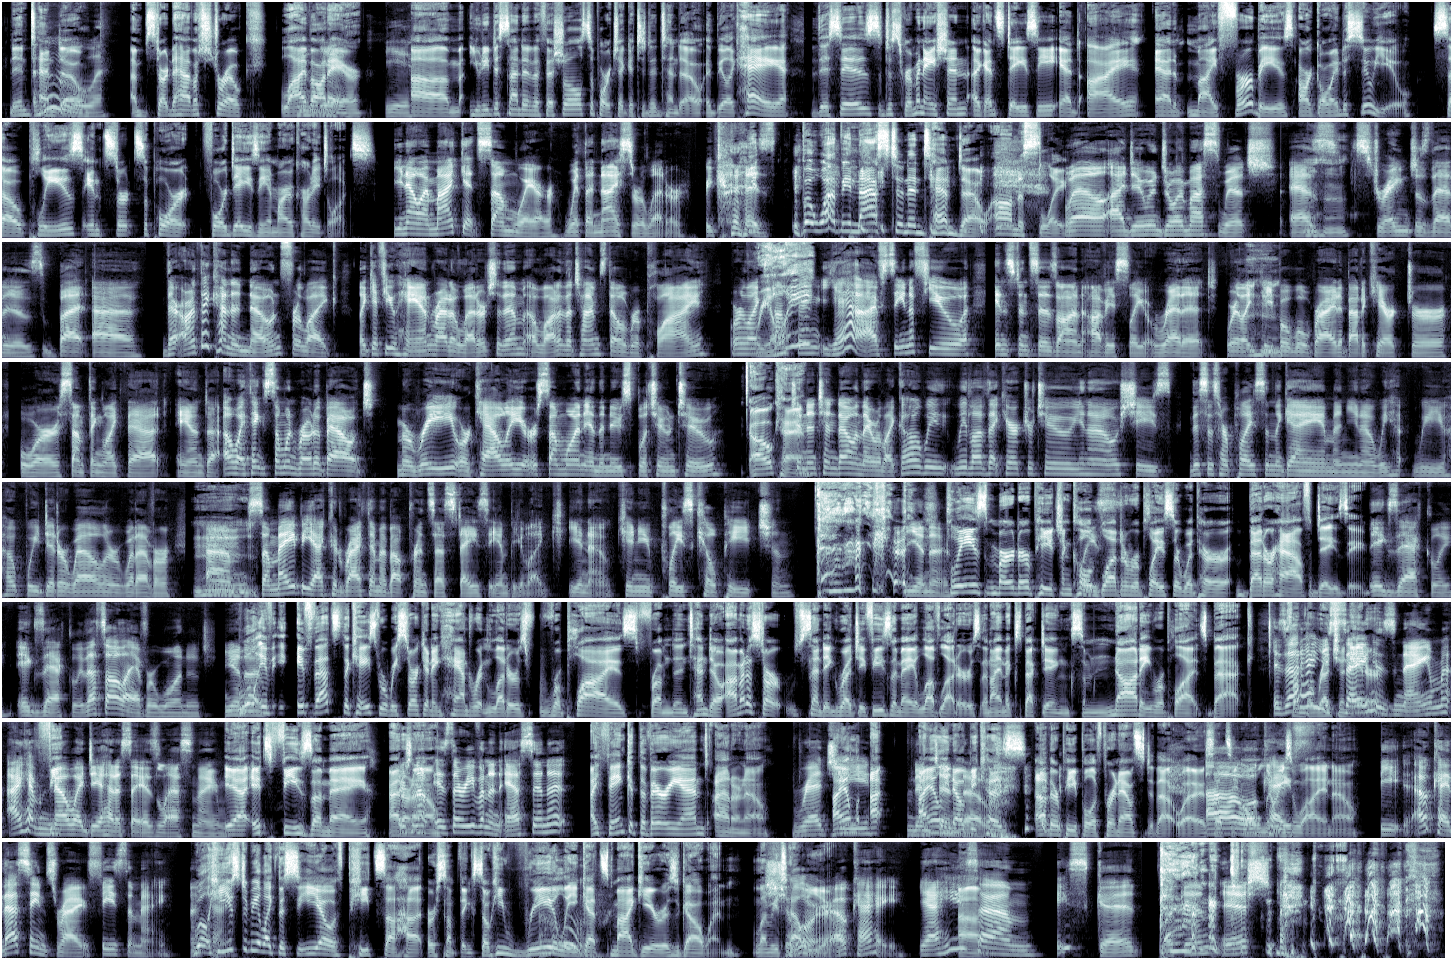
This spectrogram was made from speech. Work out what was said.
Nintendo. Ooh, I'm starting to have a stroke live on Yeah. air. yeah. Um, you need to send an official support ticket to Nintendo and be like, "Hey, this is discrimination against Daisy, and I and my Furbies are going to sue you. So please insert support for Daisy in Mario Kart 8 Deluxe." you know, I might get somewhere with a nicer letter because, but what be nice to Nintendo, honestly? well, I do enjoy my Switch, as Mhm. strange as that is. But uh, there aren't they kind of known for like, like if you hand write a letter to them, a lot of the times they'll reply or like Really? something. Yeah, I've seen a few instances on obviously Reddit where like Mhm. people will write about a character or something like that. And uh, oh, I think someone wrote about Marie or Callie or someone in the new Splatoon 2 Oh, okay. to Nintendo and they were like, "Oh, we we love that character too, you know, she's this is her place in the game and you know, we we hope we did her well or whatever." Um Mm. so maybe I could write them about Princess Daisy and be like, you know, can you please kill Peach and you know. Please murder Peach in cold Please. blood and replace her with her better half, Daisy. Exactly. Exactly. That's all I ever wanted. You know. Well, if if that's the case where we start getting handwritten letters replies from Nintendo, I'm gonna start sending Reggie Fils-Aimé love letters, and I'm expecting some naughty replies back. is that how you say his name? I have no idea how to say his last name. Yeah, it's Fils-Aimé. I There's don't know. no is there even an S in it? I think at the very end, I don't know. Reggie. I only, I, I only know because other people have pronounced it that way. So that's the Oh, only okay. reason why I know. Okay, that seems right. Fils-Aimé. Well, Okay. he used to be like the CEO of Pizza Hut or something, so he really Oh. gets my gears going. Let me tell you. Okay. Yeah, he's Um, um, he's good looking ish.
